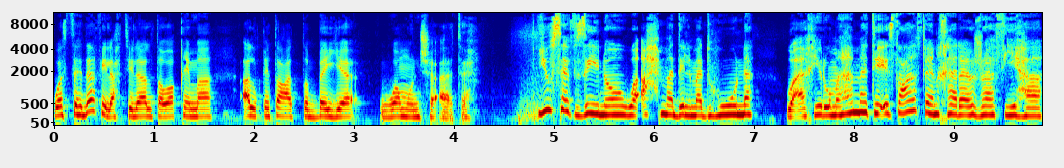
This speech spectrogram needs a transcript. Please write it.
واستهداف الاحتلال طواقم القطاع الطبي ومنشآته. يوسف زينو وأحمد المدهون وآخر مهمة إسعاف خرجا فيها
